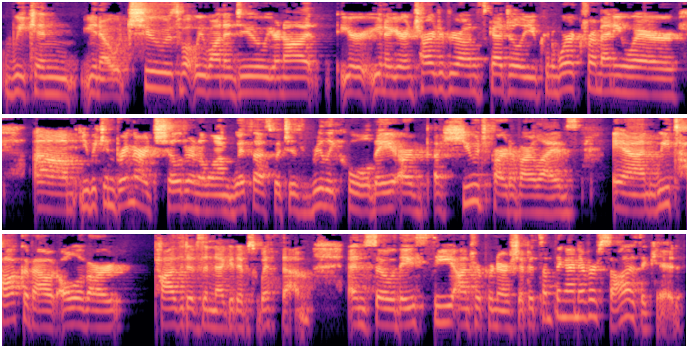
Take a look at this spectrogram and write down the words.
we can you know choose what we want to do. You're not you're you know you're in charge of your own schedule. You can work from anywhere. Um, you, we can bring our children along with us which is really cool. They are a huge part of our lives and we talk about all of our positives and negatives with them. And so they see entrepreneurship. It's something i never saw as a kid.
